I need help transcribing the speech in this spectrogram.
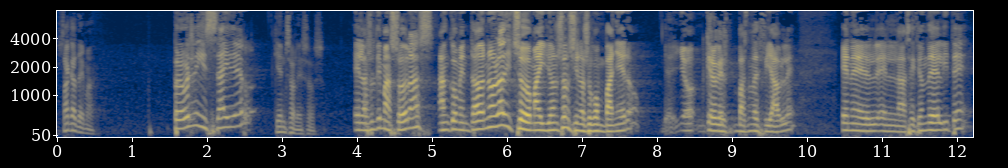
Saca tema. Pro Wrestling Insider ¿Quién son esos? en las últimas horas han comentado, no lo ha dicho Mike Johnson, sino su compañero, yo creo que es bastante fiable, en, el, en la sección de élite,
